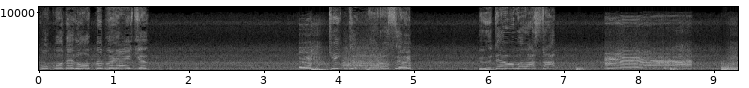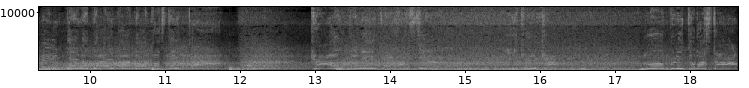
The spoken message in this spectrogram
ここでロープブレイク。キックものすごい。腕を回したロープに飛ばした。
